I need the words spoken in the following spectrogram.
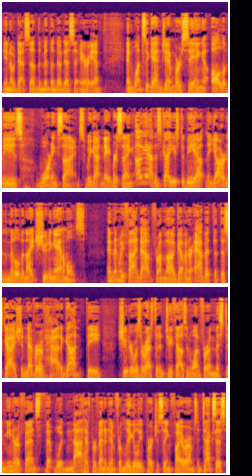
in Odessa, the Midland Odessa area. And once again, Jim, we're seeing all of these warning signs. We got neighbors saying, oh, yeah, this guy used to be out in the yard in the middle of the night shooting animals. And then we find out from uh, Governor Abbott that this guy should never have had a gun. The shooter was arrested in 2001 for a misdemeanor offense that would not have prevented him from legally purchasing firearms in Texas.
